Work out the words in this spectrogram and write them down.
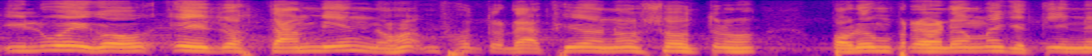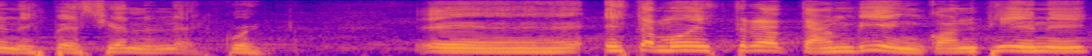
y luego ellos también nos han fotografiado a nosotros por un programa que tienen especial en la escuela. Eh, esta muestra también contiene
